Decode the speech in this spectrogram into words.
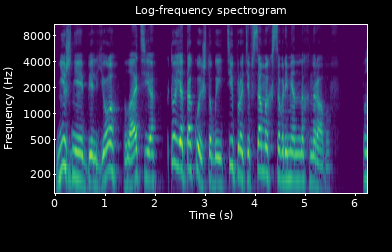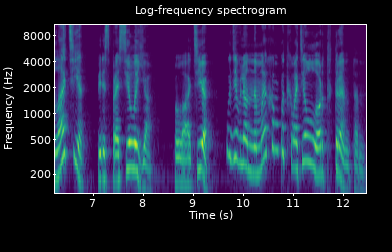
нижнее белье, платье, кто я такой, чтобы идти против самых современных нравов? Платье? Переспросила я. Платье? Удивленным эхом подхватил лорд Трентон.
